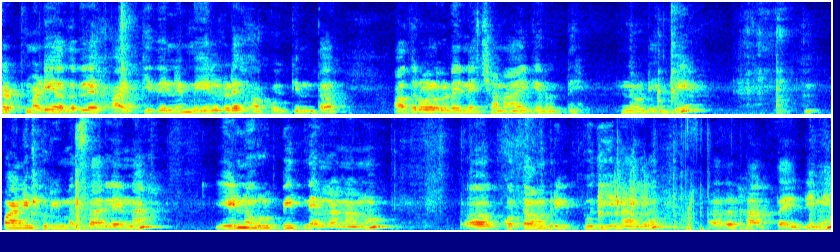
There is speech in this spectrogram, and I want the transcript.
ಕಟ್ ಮಾಡಿ ಅದರಲ್ಲೇ ಹಾಕಿದ್ದೇನೆ, ಮೇಲ್ಗಡೆ ಹಾಕೋಕ್ಕಿಂತ. ಅದರೊಳಗಡೆ ಚೆನ್ನಾಗಿರುತ್ತೆ. ನೋಡಿ ಇಲ್ಲಿ ಪಾನಿಪುರಿ ಮಸಾಲೆನ. ಏನು ರುಬ್ಬಿದ್ನೆಲ್ಲ ನಾನು. ಕೊತ್ತಂಬರಿ ಪುದೀನದು ಅದನ್ನು ಹಾಕ್ತಾ ಇದ್ದೀನಿ.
